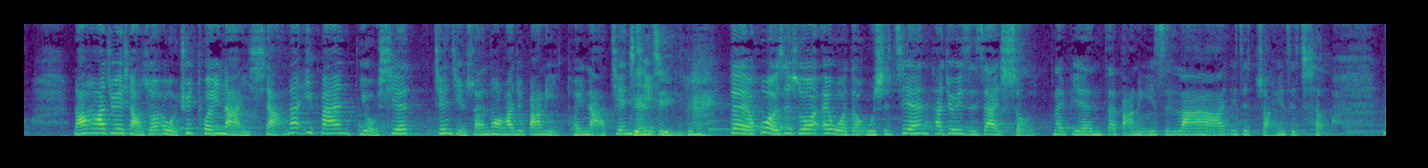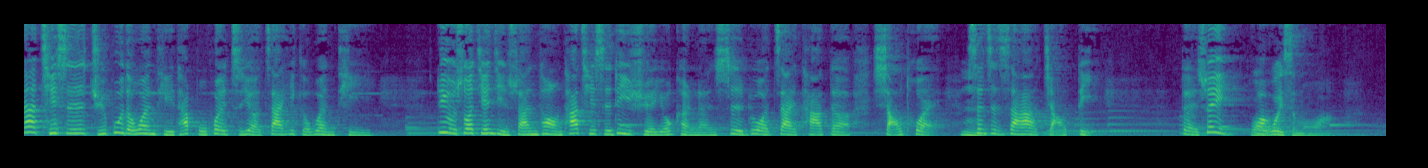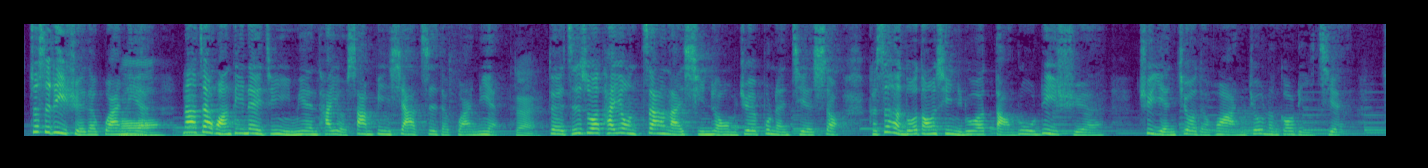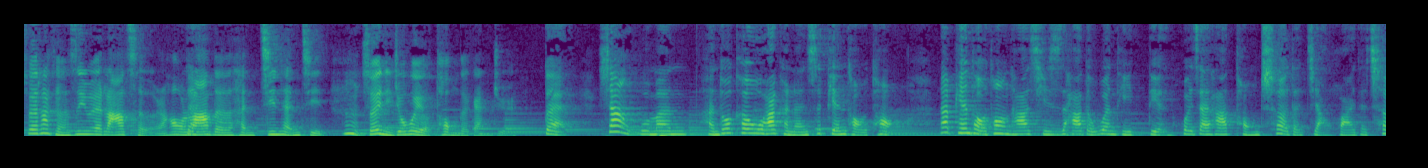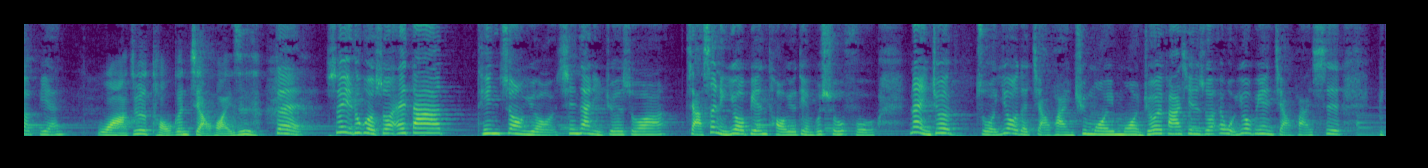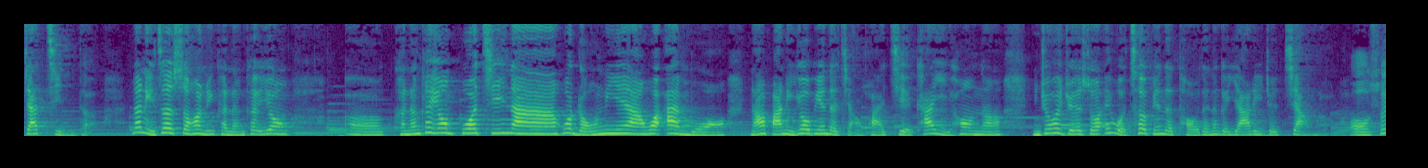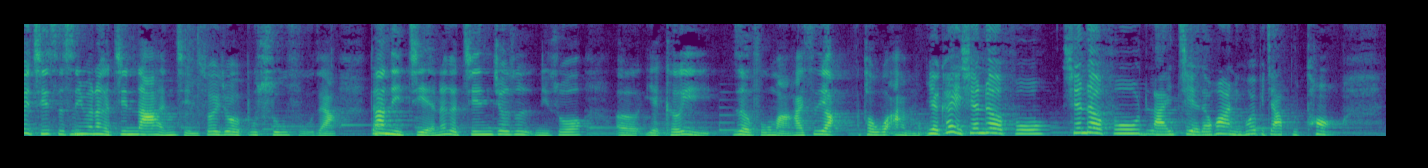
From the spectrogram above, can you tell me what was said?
然后他就会想说，哎、我去推拿一下。那一般有些肩颈酸痛，他就帮你推拿肩颈，肩颈对，对，或者是说，哎、我的五十肩，他就一直在手那边在帮你一直拉啊，一直转，一直扯。那其实局部的问题，它不会只有在一个问题。例如说肩颈酸痛，它其实力学有可能是落在他的小腿，甚至是他的脚底。对，所以哇，我为什么啊？这是力学的观念。哦那在《黄帝内经》里面，它有上病下治的观念。对，对，只是说他用这样来形容，我们觉得不能接受。可是很多东西，你如果导入力学去研究的话，你就能够理解。所以它可能是因为拉扯，然后拉得很紧很紧，嗯，所以你就会有痛的感觉。对，像我们很多客户，他可能是偏头痛。那偏头痛，它其实它的问题点会在它同侧的脚踝的侧边。哇，就是头跟脚踝是对，所以如果说，哎，大家听众有现在你觉得说，假设你右边头有点不舒服，那你就左右的脚踝你去摸一摸，你就会发现说，哎，我右边的脚踝是比较紧的。那你这时候你可能可以用，呃，可能可以用拨筋啊，或揉捏啊，或按摩，然后把你右边的脚踝解开以后呢，你就会觉得说，哎，我侧边的头的那个压力就降了。哦，所以其实是因为那个筋拉很紧，所以就会不舒服这样。那你解那个筋，就是你说呃也可以热敷吗？还是要透过按摩？也可以先热敷，先热敷来解的话，你会比较不痛。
